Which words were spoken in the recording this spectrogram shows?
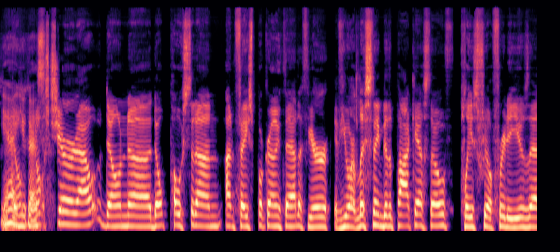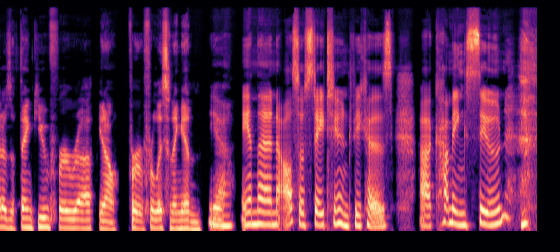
Yeah, don't, you guys don't share it out. Don't uh, don't post it on on Facebook or anything like that. If you're if you are listening to the podcast though, please feel free to use that as a thank you for uh, you know for for listening in. Yeah, and then also stay tuned because uh, coming soon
